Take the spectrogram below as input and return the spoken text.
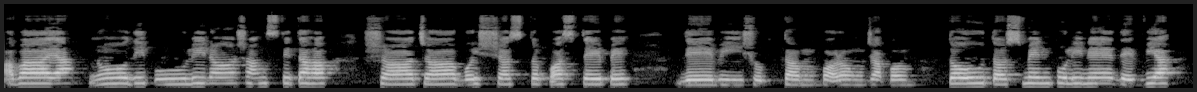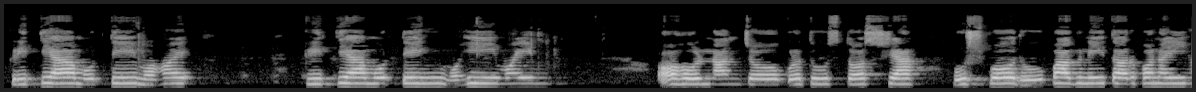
অবায়া নদী পুলিন সংস্থিত স বৈশ্যস্তপস্তেপে देवी सुप्तं परं जपं तौ तस्मिन् पुलिने देव्या कृत्या मूर्तिमहै कृत्या मूर्तिं महिमयीम् अहोर्णाञ्च क्रतुस्तस्या पुष्पधूपाग्नितर्पणैः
